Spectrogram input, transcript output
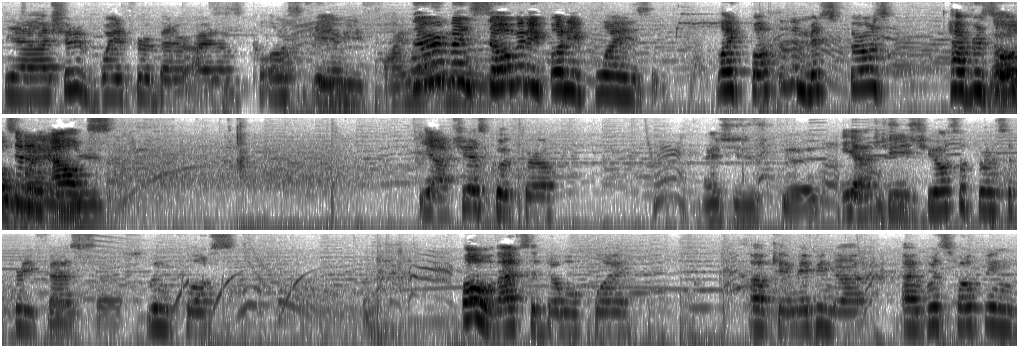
Yeah, I should have waited for a better item. Close game. There have been so many funny plays. Like both of the missed throws have resulted way, in outs. Yeah, she has quick throw. and she's just good. Yeah, she she also throws it pretty fast. Fast. When close. Oh, that's a double play. Okay, maybe not. I was hoping.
